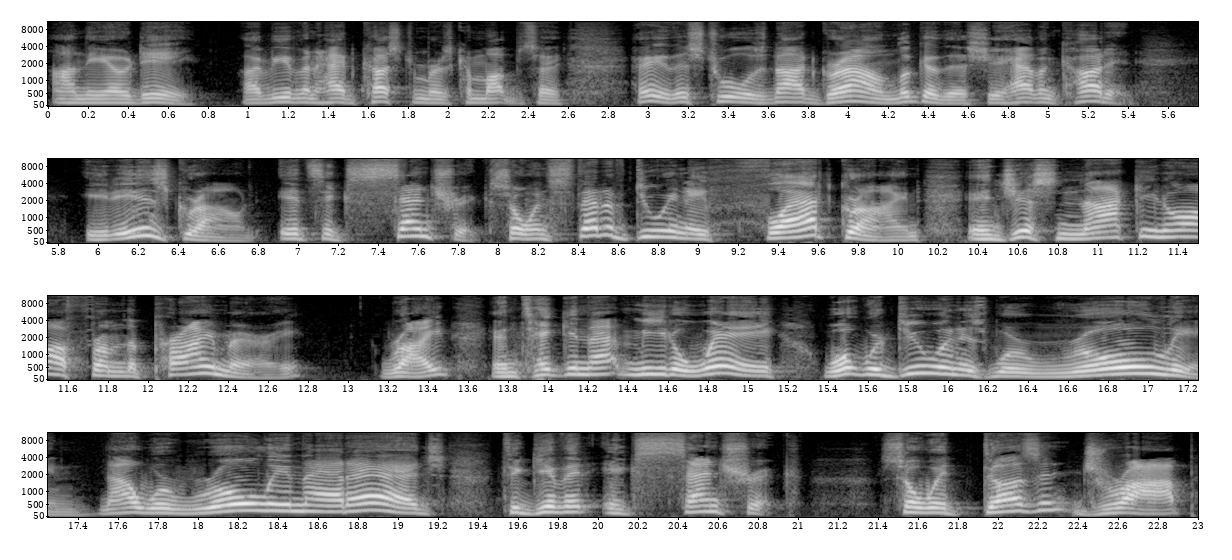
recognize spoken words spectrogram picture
on the OD. I've even had customers come up and say, hey, this tool is not ground. Look at this. You haven't cut it. It is ground. It's eccentric. So instead of doing a flat grind and just knocking off from the primary, right? And taking that meat away, what we're doing is we're rolling. Now we're rolling that edge to give it eccentric. So it doesn't drop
